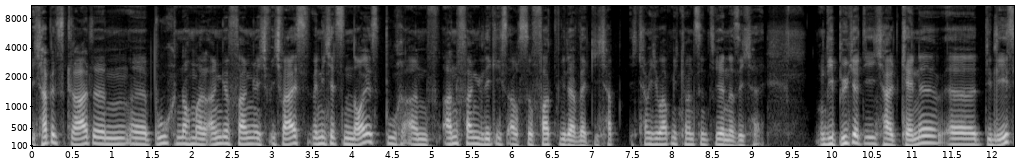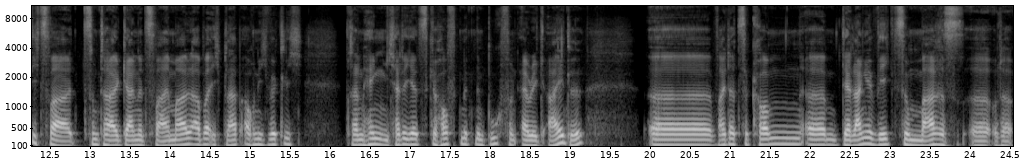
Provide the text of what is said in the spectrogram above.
Ich habe jetzt gerade ein äh, Buch nochmal angefangen. Ich, ich weiß, wenn ich jetzt ein neues Buch an, anfange, lege ich es auch sofort wieder weg. Ich, hab, ich kann mich überhaupt nicht konzentrieren. Also ich, und die Bücher, die ich halt kenne, äh, die lese ich zwar zum Teil gerne zweimal, aber ich bleibe auch nicht wirklich dran hängen. Ich hatte jetzt gehofft, mit einem Buch von Eric Idle äh, weiterzukommen. Ähm, der lange Weg zum Mars, äh, oder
